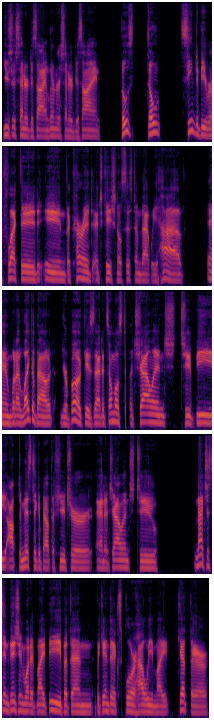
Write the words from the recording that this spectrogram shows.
user-centered design learner-centered design those don't seem to be reflected in the current educational system that we have and what I like about your book is that it's almost a challenge to be optimistic about the future and a challenge to not just envision what it might be, but then begin to explore how we might get there.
